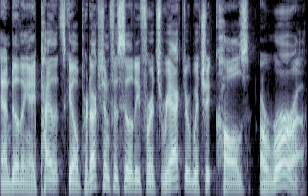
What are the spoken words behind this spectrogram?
and building a pilot scale production facility for its reactor, which it calls Aurora.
